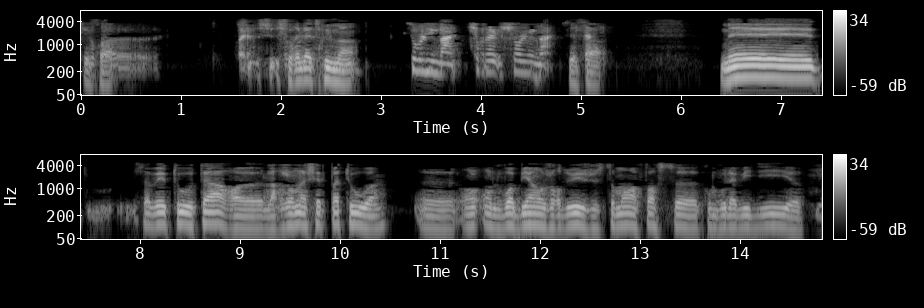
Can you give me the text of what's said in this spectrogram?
sur sur, l'être humain. Sur l'humain, sur, sur l'humain. C'est ça. Mais vous savez, tôt ou tard, l'argent n'achète pas tout. Hein. Euh, on, le voit bien aujourd'hui, justement, à force, euh, comme vous l'avez dit, euh, mm.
